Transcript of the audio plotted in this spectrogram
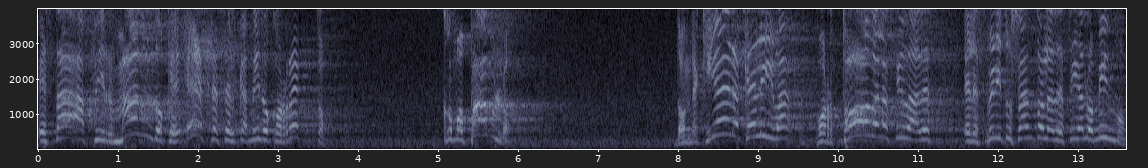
está afirmando que ese es el camino correcto. Como Pablo, donde quiera que él iba, por todas las ciudades, el Espíritu Santo le decía lo mismo.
